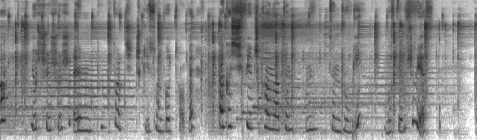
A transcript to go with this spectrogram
O, już, już, już. Em, torciczki są gotowe. Jakaś świeczka na ten, ten drugi? Bo w pierwszym jest. E,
